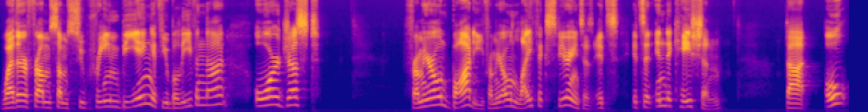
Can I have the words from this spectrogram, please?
whether from some supreme being, if you believe in that, or just from your own body, from your own life experiences. It's it's an indication that oh,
